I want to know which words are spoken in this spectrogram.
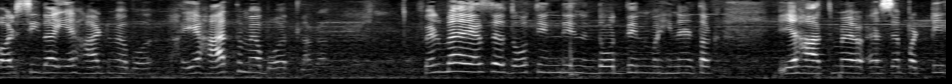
और सीधा ये हाथ में बहुत ये हाथ में बहुत लगा। फिर मैं ऐसे दो तीन दिन, दो तीन महीने तक ये हाथ में ऐसे पट्टी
